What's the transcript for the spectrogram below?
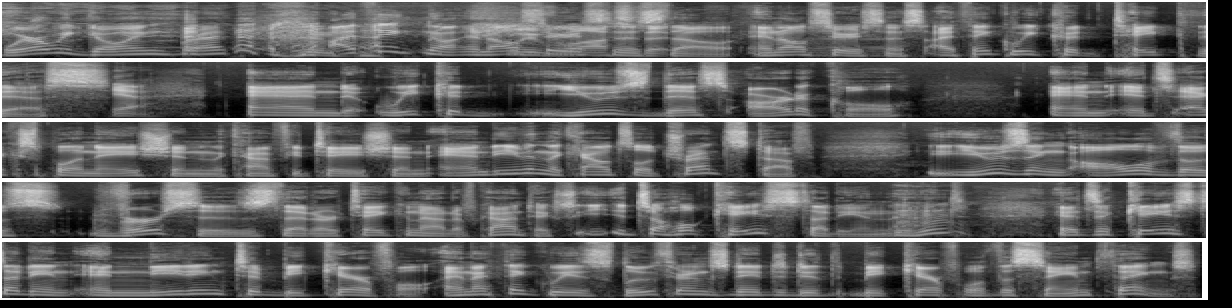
Where are we going, Brett? I think no. In all We've seriousness, though, in all seriousness, I think we could take this, Yeah. and we could use this article and its explanation and the confutation and even the Council of Trent stuff using all of those verses that are taken out of context. It's a whole case study in that. Mm-hmm. It's a case study in, in needing to be careful. And I think we as Lutherans need to do be careful with the same things.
